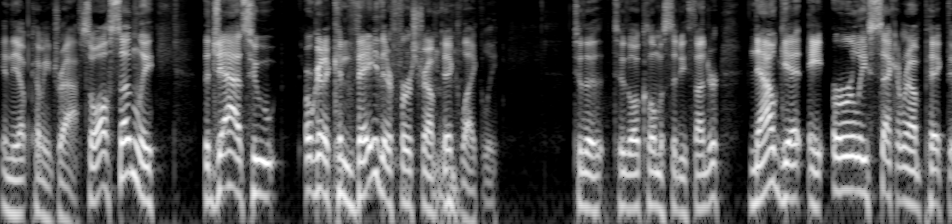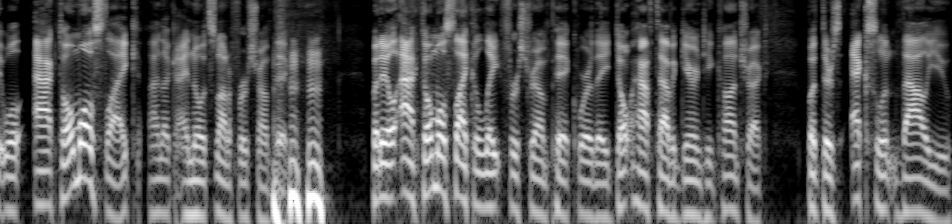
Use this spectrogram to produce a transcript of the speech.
in the upcoming draft. So all suddenly, the Jazz, who are going to convey their first round pick likely to the to the Oklahoma City Thunder, now get a early second round pick that will act almost like I like I know it's not a first round pick, but it'll act almost like a late first round pick where they don't have to have a guaranteed contract, but there's excellent value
